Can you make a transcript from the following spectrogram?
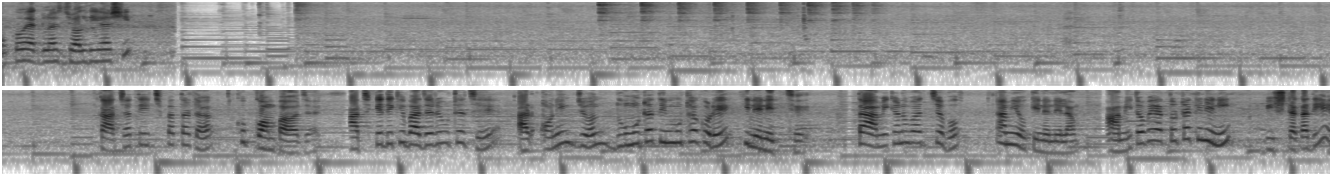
ওকেও এক গ্লাস জল দিয়ে আসি। কাঁচা তেজপাতাটা খুব কম পাওয়া যায়। আজকে দেখি বাজারে উঠেছে আর অনেকজন দু মুঠা, তিন মুঠা করে কিনে নিচ্ছে। তা আমি কেন বাদ যাব আমিও কিনে নিলাম। আমি তবে এতটা কিনিনি, বিশ টাকা দিয়ে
